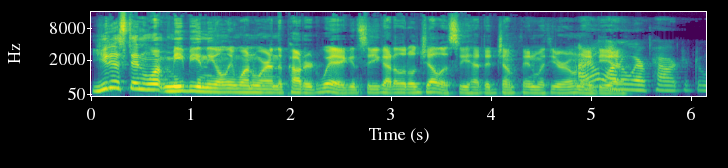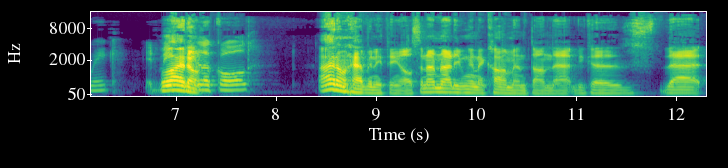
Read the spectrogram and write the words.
You just didn't want me being the only one wearing the powdered wig, and so you got a little jealous. So you had to jump in with your own idea. I don't want to wear powdered wig. It Well, I don't- look old. I don't have anything else, and I'm not even going to comment on that because that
